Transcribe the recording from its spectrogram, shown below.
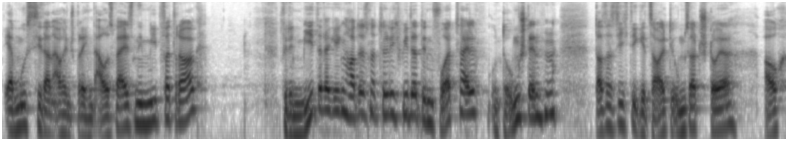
Er muss sie dann auch entsprechend ausweisen im Mietvertrag. Für den Mieter dagegen hat es natürlich wieder den Vorteil unter Umständen, dass er sich die gezahlte Umsatzsteuer auch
